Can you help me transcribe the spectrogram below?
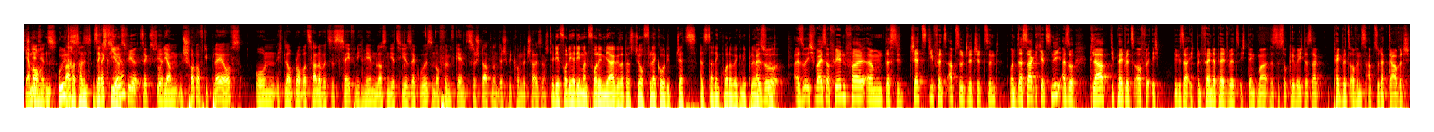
Die haben stehen auch jetzt, ein Ultratalent, was? 6-4. 6-4, 6-4. So, die haben einen Shot auf die Playoffs und ich glaube, Robert Sala wird es safe nicht nehmen lassen, jetzt hier Zach Wilson noch fünf Games zu starten und der spielt komplett scheiße. Stell dir vor, dir hätte jemand vor dem Jahr gesagt, dass Joe Flacco die Jets als Starting Quarterback in die Playoffs führt. Also, also ich weiß auf jeden Fall, ähm, dass die Jets Defense absolut legit sind. Und das sage ich jetzt nicht. Also klar, die Patriots Offense, ich, wie gesagt, ich bin Fan der Patriots. Ich denke mal, das ist okay, wenn ich das sage. Patriots Offense ist absoluter Garbage.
